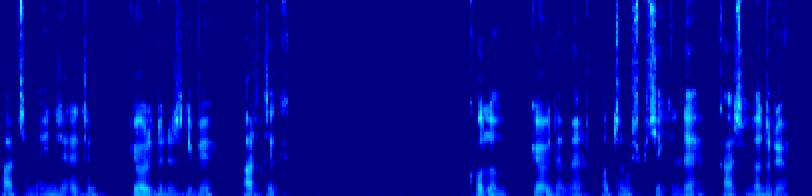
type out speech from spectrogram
parçamı inceledim. Gördüğünüz gibi artık kolum gövdeme oturmuş bir şekilde karşımda duruyor.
